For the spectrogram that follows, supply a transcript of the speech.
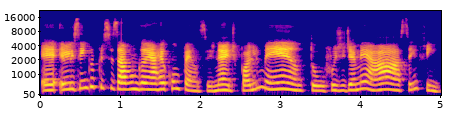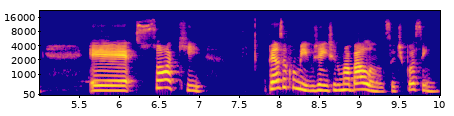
é, eles sempre precisavam ganhar recompensas, né? Tipo alimento, fugir de ameaça, enfim. É, só que, pensa comigo, gente, numa balança. Tipo assim,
